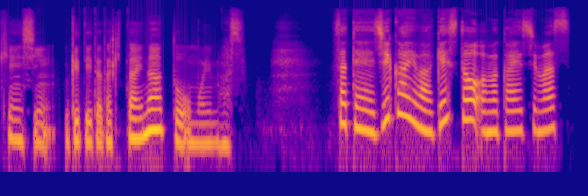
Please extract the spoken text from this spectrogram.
検診受けていただきたいなと思います。さて、次回はゲストをお迎えします。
